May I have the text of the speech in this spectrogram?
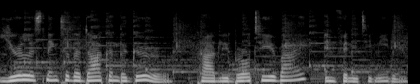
You're listening to The Doc and the Guru, proudly brought to you by Infinity Media.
